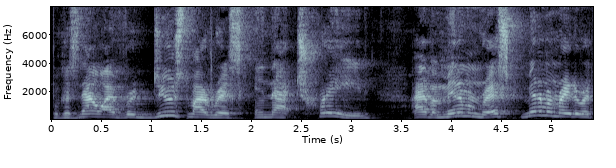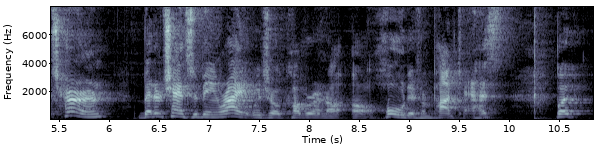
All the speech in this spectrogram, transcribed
Because now I've reduced my risk in that trade. I have a minimum risk, minimum rate of return, better chance of being right, which I'll cover in a, a whole different podcast. But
